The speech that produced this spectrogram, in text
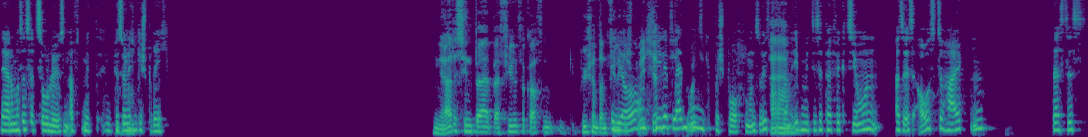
ja, dann muss es halt so lösen, auf, mit einem persönlichen mhm. Gespräch. Ja, das sind bei, bei vielen verkauften Büchern dann viele ja, Gespräche. Ja, viele bleiben unbesprochen. Und so ist es ah. dann eben mit dieser Perfektion, also es auszuhalten, dass das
